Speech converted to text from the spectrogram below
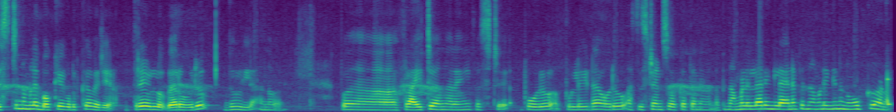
ജസ്റ്റ് നമ്മളെ ബൊക്കെ കൊടുക്കുക വരിക. ഇത്രയേ ഉള്ളൂ. വേറെ ഒരു ഇതും ഇല്ല എന്ന് പറയും. അപ്പോൾ ഫ്ലൈറ്റ് വന്ന് ഇറങ്ങി ഫസ്റ്റ് അപ്പോൾ ഓരോ പുള്ളിയുടെ ഓരോ അസിസ്റ്റൻസും ഒക്കെ തന്നെ വന്നു. അപ്പോൾ നമ്മളെല്ലാവരും ലൈനപ്പിൽ നമ്മളിങ്ങനെ നോക്കുകയാണ്.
